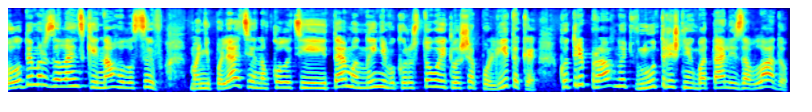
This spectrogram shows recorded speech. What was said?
Володимир Зеленський наголосив, маніпуляції навколо цієї теми нині використовують лише політики, котрі прагнуть внутрішніх баталій за владу,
